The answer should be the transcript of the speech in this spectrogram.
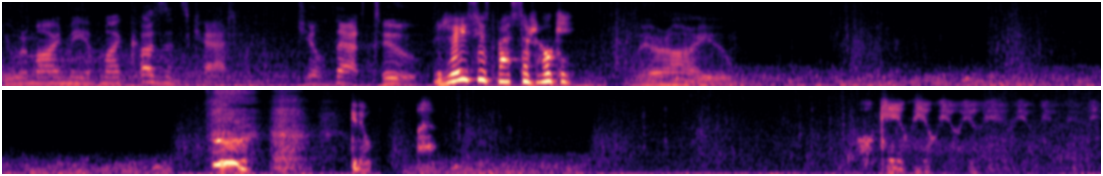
You remind me of my cousin's cat. Kill that too. racist bastard okay Where are you? Get out. Okay, okay, okay, okay, okay, okay, okay, okay.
